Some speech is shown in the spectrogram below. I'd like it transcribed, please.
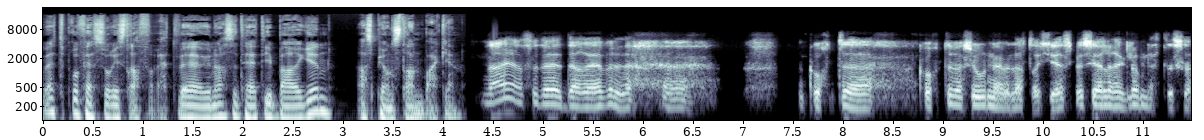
vet professor i strafferett ved Universitetet i Bergen, Asbjørn Strandbakken. Nei, altså det der er vel eh, Den korte, korte versjonen er vel at det ikke er spesielle regler om dette, så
